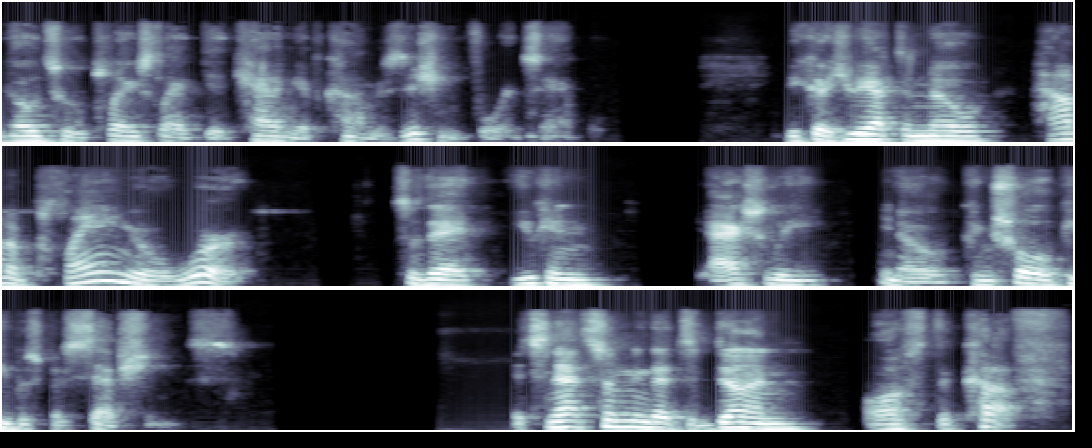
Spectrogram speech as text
go to a place like the Academy of Composition, for example, because you have to know how to plan your work so that you can actually, you know, control people's perceptions. It's not something that's done off the cuff.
